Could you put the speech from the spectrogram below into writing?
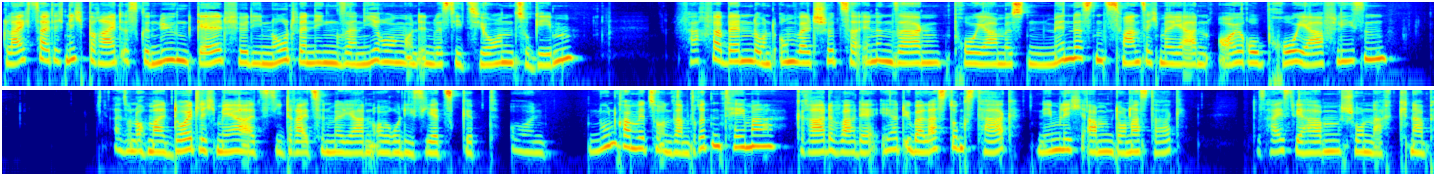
gleichzeitig nicht bereit ist, genügend Geld für die notwendigen Sanierungen und Investitionen zu geben. Fachverbände und UmweltschützerInnen sagen, pro Jahr müssten mindestens 20 Milliarden Euro pro Jahr fließen. Also nochmal deutlich mehr als die 13 Milliarden Euro, die es jetzt gibt. Und nun kommen wir zu unserem dritten Thema. Gerade war der Erdüberlastungstag, nämlich am Donnerstag. Das heißt, wir haben schon nach knapp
